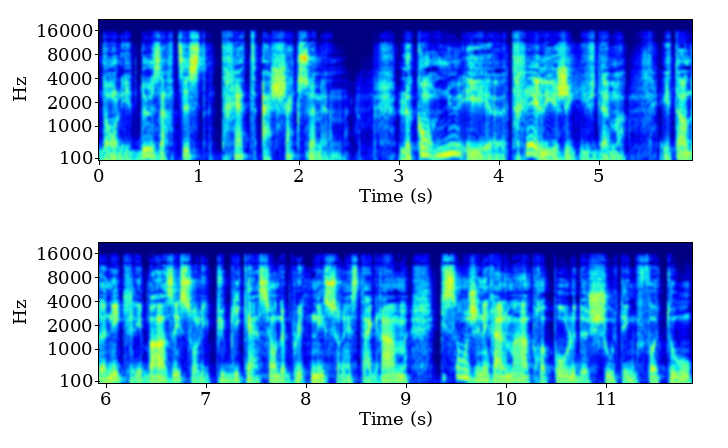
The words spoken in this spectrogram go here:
dont les deux artistes traitent à chaque semaine. Le contenu est euh, très léger, évidemment, étant donné qu'il est basé sur les publications de Britney sur Instagram, qui sont généralement à propos de shooting photos,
